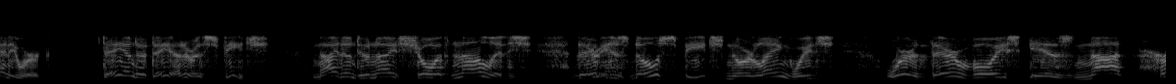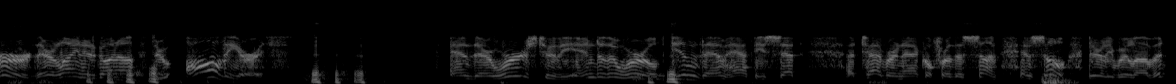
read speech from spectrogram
handiwork. Day unto day uttereth speech, night unto night showeth knowledge. There is no speech nor language where their voice is not heard. Their line has gone out through all the earth, their words to the end of the world. In them hath he set a tabernacle for the sun. And so, dearly beloved,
